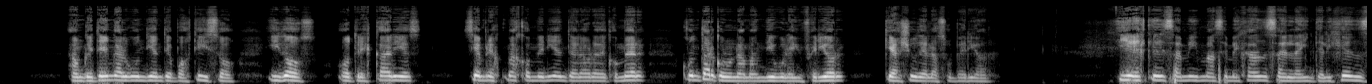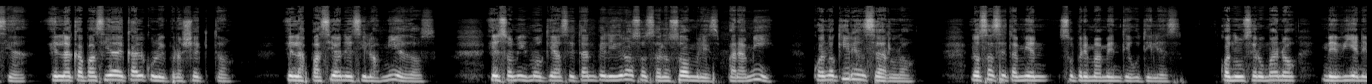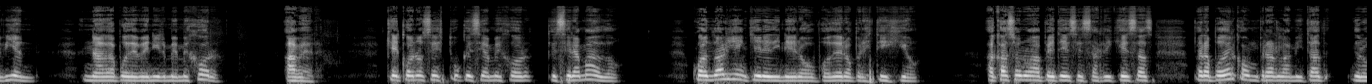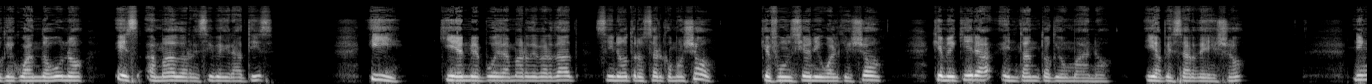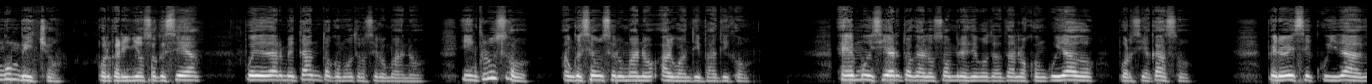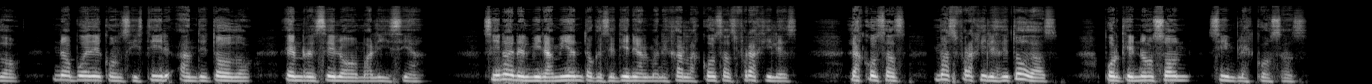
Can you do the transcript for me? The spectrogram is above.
Aunque tenga algún diente postizo y dos o tres caries, siempre es más conveniente a la hora de comer contar con una mandíbula inferior que ayude a la superior. Y es que esa misma semejanza en la inteligencia, en la capacidad de cálculo y proyecto, en las pasiones y los miedos, eso mismo que hace tan peligrosos a los hombres, para mí, cuando quieren serlo, los hace también supremamente útiles. Cuando un ser humano me viene bien, nada puede venirme mejor. A ver, ¿qué conoces tú que sea mejor que ser amado? Cuando alguien quiere dinero o poder o prestigio, ¿Acaso no apetece esas riquezas para poder comprar la mitad de lo que cuando uno es amado recibe gratis? ¿Y quién me puede amar de verdad sin otro ser como yo, que funcione igual que yo, que me quiera en tanto que humano, y a pesar de ello? Ningún bicho, por cariñoso que sea, puede darme tanto como otro ser humano, incluso aunque sea un ser humano algo antipático. Es muy cierto que a los hombres debo tratarlos con cuidado, por si acaso, pero ese cuidado no puede consistir, ante todo, en recelo o malicia, sino en el miramiento que se tiene al manejar las cosas frágiles, las cosas más frágiles de todas, porque no son simples cosas,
